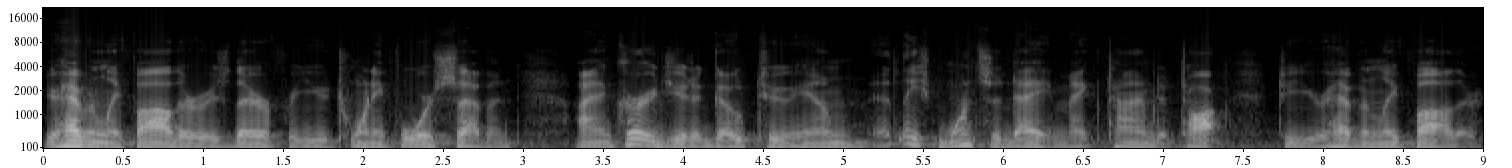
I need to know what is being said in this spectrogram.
Your Heavenly Father is there for you 24 7. I encourage you to go to Him at least once a day. Make time to talk to your Heavenly Father.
